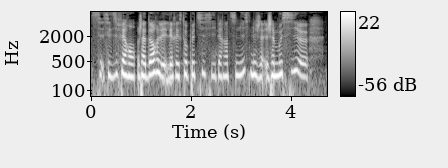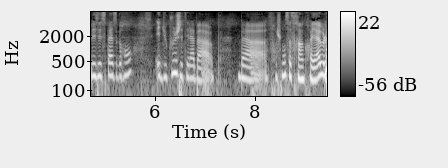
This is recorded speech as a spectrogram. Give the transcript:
c'est différent. J'adore les, les restos petits, c'est hyper intimiste, mais j'ai- j'aime aussi euh, les espaces grands. Et du coup, j'étais là, bah, bah, franchement, ça serait incroyable.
